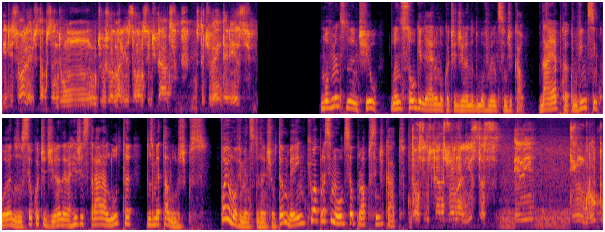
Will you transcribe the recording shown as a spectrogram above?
e disse, olha, a gente está precisando de um, de um jornalista lá no sindicato, se tu tiver interesse. O movimento estudantil lançou Guilherme no cotidiano do movimento sindical. Na época, com 25 anos, o seu cotidiano era registrar a luta dos metalúrgicos. Foi o movimento estudantil também que o aproximou do seu próprio sindicato. Então, o sindicato de jornalistas, ele tem um grupo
